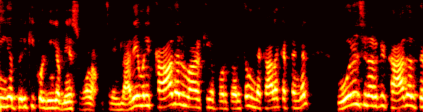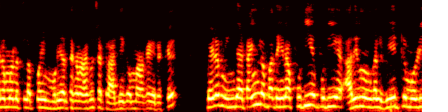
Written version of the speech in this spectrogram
நீங்க பெருக்கிக் கொள்வீங்க அப்படின்னு சொல்லலாம் சரிங்களா? அதே மாதிரி காதல் வாழ்க்கையை பொறுத்த வரைக்கும் இந்த காலகட்டங்கள் ஒரு சிலருக்கு காதல் திருமணத்துல போய் முடியறதுக்கான வாய்ப்பு சற்று அதிகமாக இருக்கு. மேலும் இந்த டைம்ல பாத்தீங்கன்னா புதிய புதிய அறிமுகங்கள் வேற்று மொழி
